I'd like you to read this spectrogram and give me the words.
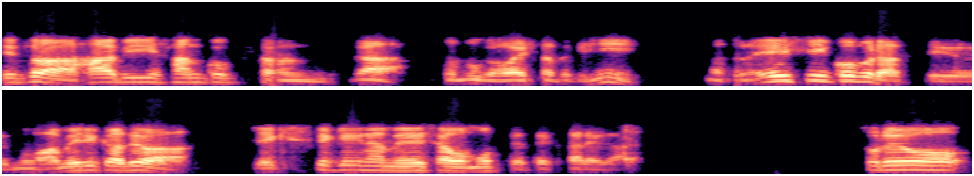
実はハービー・ハンコックさんが、僕がお会いしたときに、まあ、その AC コブラっていう、もうアメリカでは歴史的な名車を持ってて、彼が。それを、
